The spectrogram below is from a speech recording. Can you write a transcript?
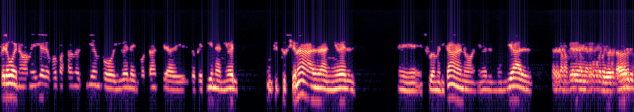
Pero bueno, a medida que fue pasando el tiempo y ve la importancia de lo que tiene a nivel institucional, a nivel eh, sudamericano, a nivel mundial, ser campeón de la Copa Libertadores,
